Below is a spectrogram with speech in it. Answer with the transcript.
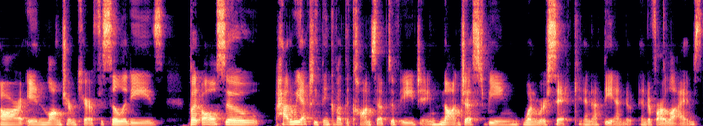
are in long-term care facilities? But also how do we actually think about the concept of aging, not just being when we're sick and at the end of, end of our lives?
